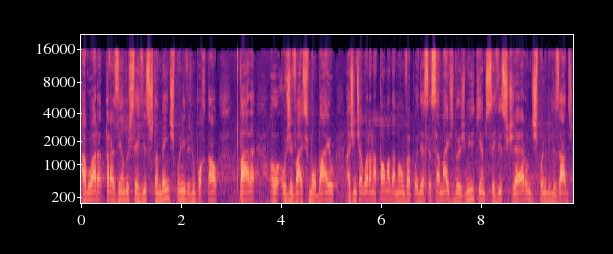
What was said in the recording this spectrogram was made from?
Agora, trazendo os serviços também disponíveis no portal para os devices mobile. A gente agora na palma da mão vai poder acessar mais de 2.500 serviços que já eram disponibilizados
